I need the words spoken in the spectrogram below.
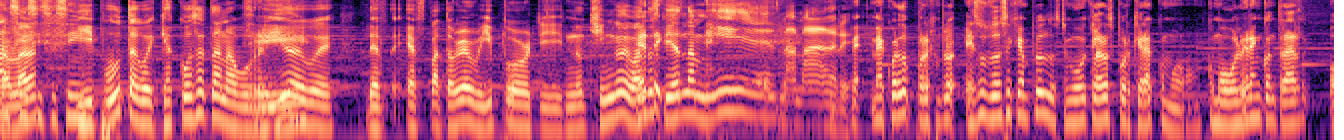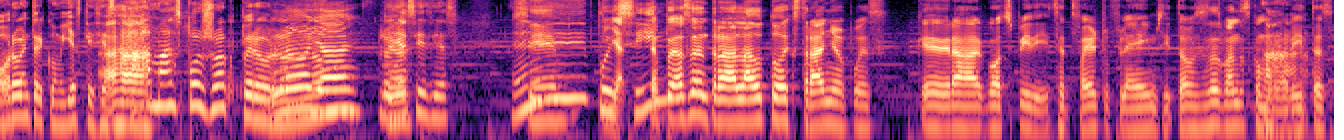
Ah, hablaran. sí, sí, sí. Y puta, güey, qué cosa tan aburrida, güey. De Evpatoria Report y no chingo de bandas Fíjate- que ya es la misma madre. Me, me acuerdo, por ejemplo, esos dos ejemplos los tengo muy claros porque era como, como volver a encontrar oro, entre comillas, que decías, Ajá. ah, más post-rock, pero lo- No, no, ya, Lo ya. ya sí decías. Eh, Y pues sí. Te puedes entrar al lado todo extraño, pues. Que era Godspeed y Set Fire to Flames y todas esas bandas como Ajá. raritas.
